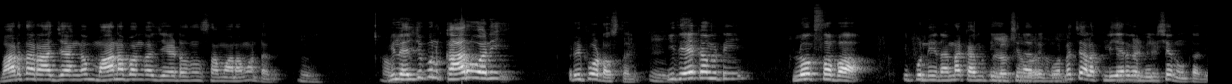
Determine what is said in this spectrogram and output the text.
భారత రాజ్యాంగం మానభంగం చేయడం సమానం అంటది. వీళ్ళు ఎలిజిబుల్ కారు అని రిపోర్ట్ వస్తుంది. ఇది ఏ కమిటీ? లోక్సభ. ఇప్పుడు నేను అన్న కమిటీ ఇచ్చిన రిపోర్ట్లో చాలా క్లియర్గా. మెన్షన్ ఉంటుంది.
